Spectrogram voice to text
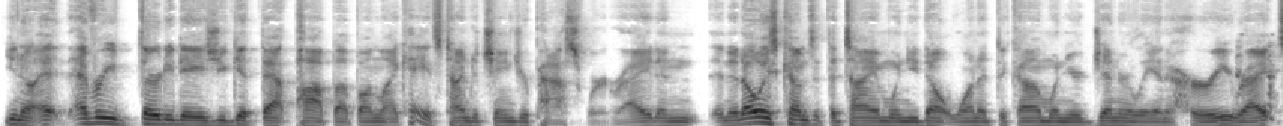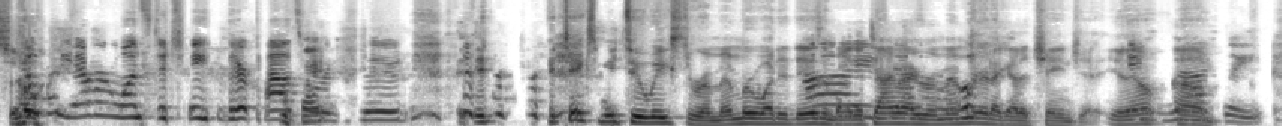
you know every 30 days you get that pop up on like hey it's time to change your password right? And and it always comes at the time when you don't want it to come when you're generally in a hurry right? So nobody ever wants to change their password right? dude. It, it, takes me two weeks to remember what it is and by the time i, I remember it i got to change it you know? Um, exactly. um,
